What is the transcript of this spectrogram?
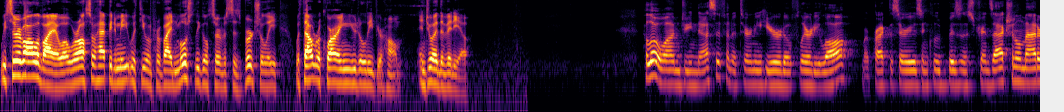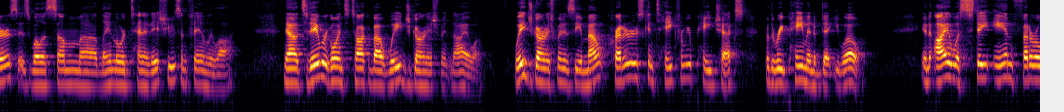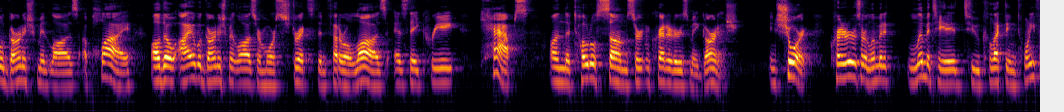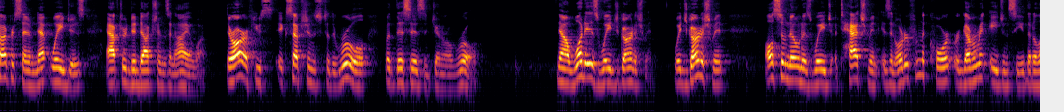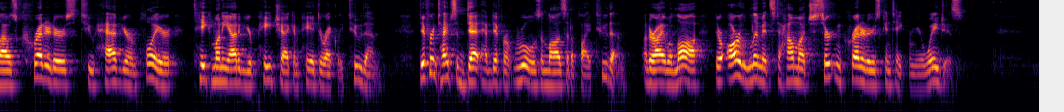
We serve all of Iowa. We're also happy to meet with you and provide most legal services virtually without requiring you to leave your home. Enjoy the video. Hello, I'm Gene Nassif, an attorney here at O'Flaherty Law. My practice areas include business transactional matters as well as some uh, landlord tenant issues and family law. Now, today we're going to talk about wage garnishment in Iowa. Wage garnishment is the amount creditors can take from your paychecks for the repayment of debt you owe. In Iowa, state and federal garnishment laws apply, although Iowa garnishment laws are more strict than federal laws as they create caps on the total sum certain creditors may garnish. In short, creditors are limited, limited to collecting 25% of net wages after deductions in Iowa. There are a few exceptions to the rule, but this is the general rule. Now, what is wage garnishment? Wage garnishment, also known as wage attachment, is an order from the court or government agency that allows creditors to have your employer take money out of your paycheck and pay it directly to them. Different types of debt have different rules and laws that apply to them. Under Iowa law, there are limits to how much certain creditors can take from your wages.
